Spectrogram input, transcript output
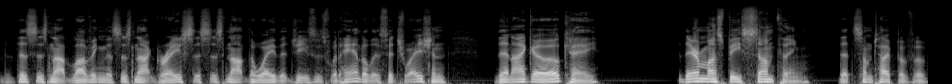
that this is not loving, this is not grace, this is not the way that Jesus would handle this situation, then I go, okay, there must be something that's some type of a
